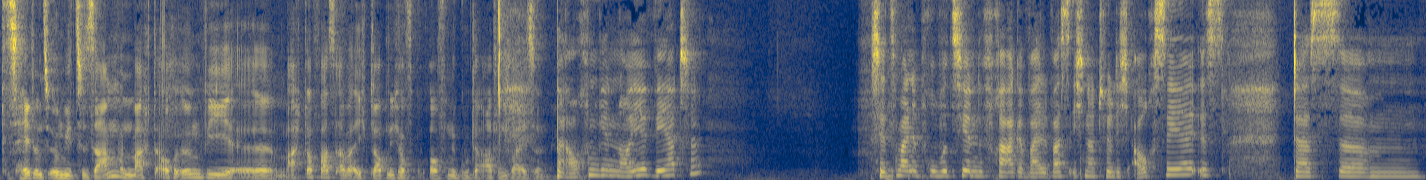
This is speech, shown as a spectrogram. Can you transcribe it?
das hält uns irgendwie zusammen und macht auch irgendwie, äh, macht doch was, aber ich glaube nicht auf, auf eine gute Art und Weise. Brauchen wir neue Werte? Das ist jetzt mal eine provozierende Frage, weil was ich natürlich auch sehe, ist, dass ähm,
